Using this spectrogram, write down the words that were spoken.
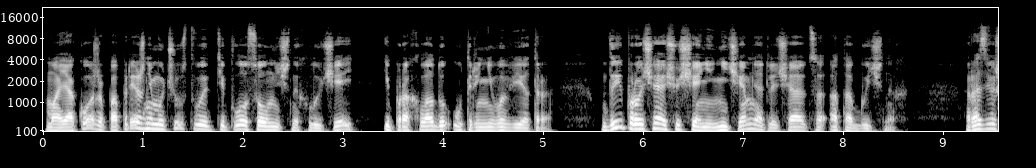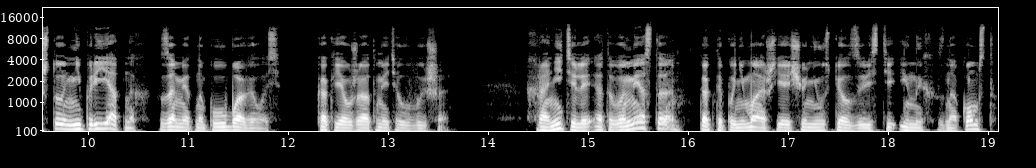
Моя кожа по-прежнему чувствует тепло солнечных лучей и прохладу утреннего ветра, да и прочие ощущения ничем не отличаются от обычных. Разве что неприятных заметно поубавилось, как я уже отметил выше. Хранители этого места, как ты понимаешь, я еще не успел завести иных знакомств,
